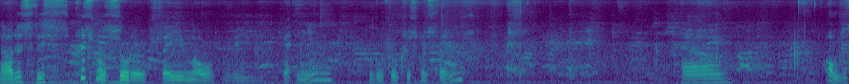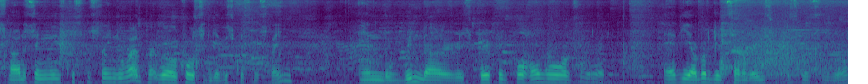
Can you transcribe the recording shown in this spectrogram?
Notice this Christmas sort of theme of the Batman, looking for Christmas themes. Um, I'm just noticing these Christmas themes away. Well, of course you can get this Christmas theme. And the window is perfect for Hogwarts. And yeah, I've got to get some of these Christmas as well.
